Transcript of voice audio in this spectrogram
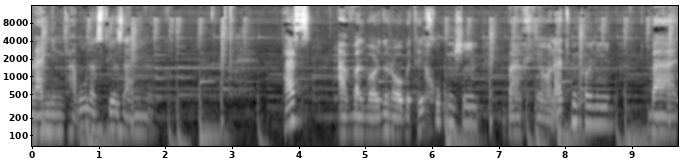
رنگین کمون است توی زمینه پس اول وارد رابطه خوب میشیم. خیانت می‌کنیم. بعد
